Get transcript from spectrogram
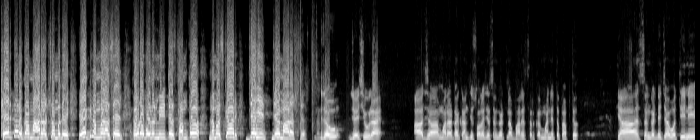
खेड तालुका महाराष्ट्रामध्ये एक नंबर असेल. एवढं बोलून मी इथेच थांबतो. नमस्कार. जय हिंद. जय महाराष्ट्र. जाऊ हो. जय शिवराय. आज हा मराठा क्रांती स्वराज्य संघटना भारत सरकार मान्यता प्राप्त. या संघटनेच्या वतीने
